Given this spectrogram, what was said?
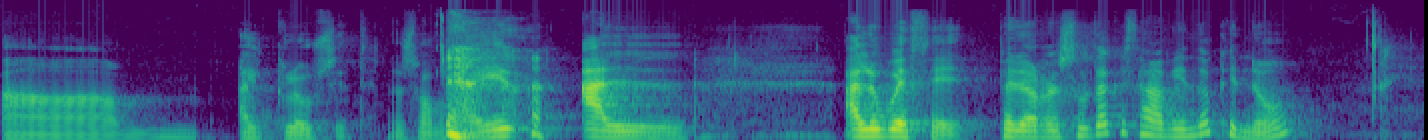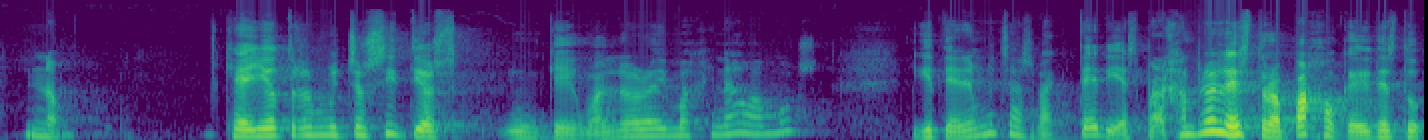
al closet, nos vamos a ir al al VC, pero resulta que estaba viendo que no. No. Que hay otros muchos sitios que igual no lo imaginábamos y que tienen muchas bacterias. Por ejemplo, el estropajo, que dices tú,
